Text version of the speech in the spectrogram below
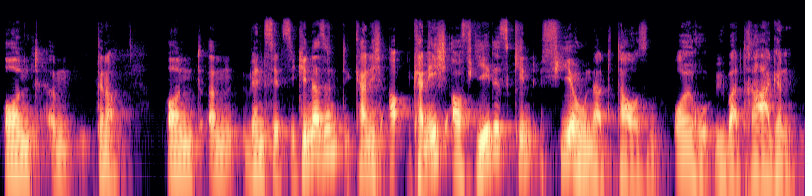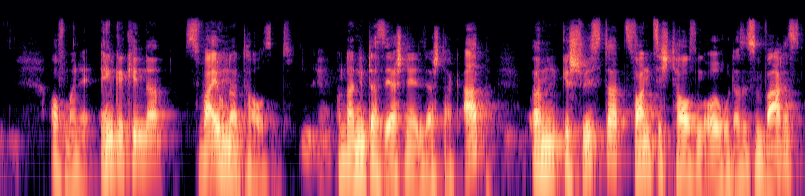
Und ähm, genau. Und ähm, wenn es jetzt die Kinder sind, kann ich, kann ich auf jedes Kind 400.000 Euro übertragen. Auf meine Enkelkinder 200.000. Okay. Und dann nimmt das sehr schnell sehr stark ab. Ähm, Geschwister 20.000 Euro. Das ist ein wahres,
